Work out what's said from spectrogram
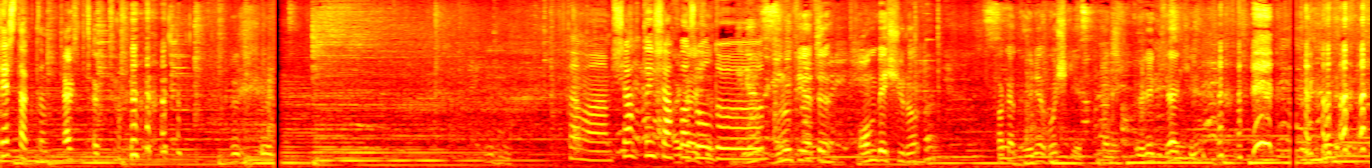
Ters taktın. Ters mi taktım? Tamam. Şahtın şahbaz Arkadaşlar, oldun. Bunun fiyatı 15 euro. Fakat öyle hoş ki, hani öyle güzel ki.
